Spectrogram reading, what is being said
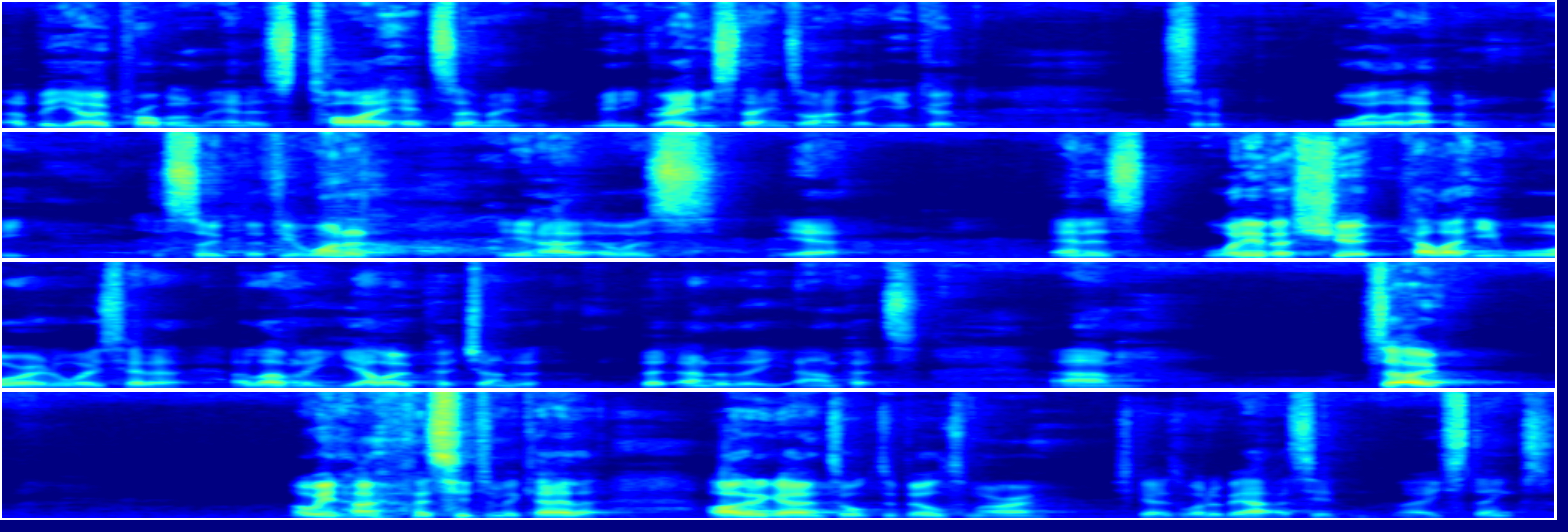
a BO problem, and his tie had so many, many gravy stains on it that you could sort of boil it up and eat the soup if you wanted. You know, it was, yeah. And his whatever shirt colour he wore, it always had a, a lovely yellow pitch under, bit under the armpits. Um, so I went home. I said to Michaela, I've got to go and talk to Bill tomorrow. She goes, What about? I said, oh, He stinks.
